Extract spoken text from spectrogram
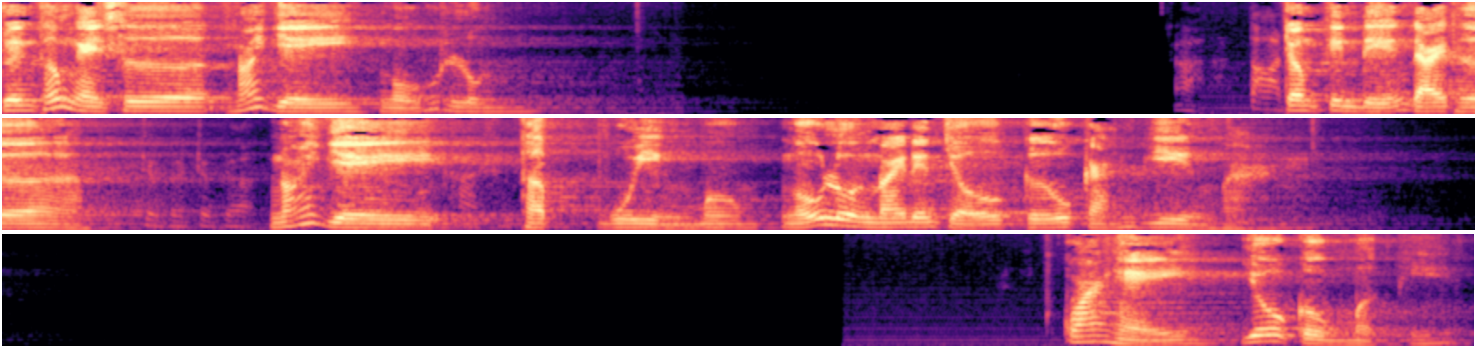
Truyền thống ngày xưa nói về ngũ luân. Trong kinh điển Đại Thừa, Nói về thập quyền môn. Ngũ luân nói đến chỗ cựu cảnh viên mạng Quan hệ vô cùng mật thiết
